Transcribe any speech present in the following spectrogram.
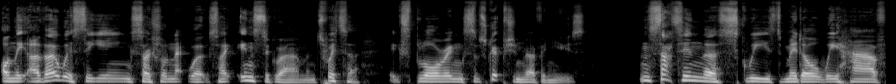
On the other, we're seeing social networks like Instagram and Twitter exploring subscription revenues. And sat in the squeezed middle, we have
